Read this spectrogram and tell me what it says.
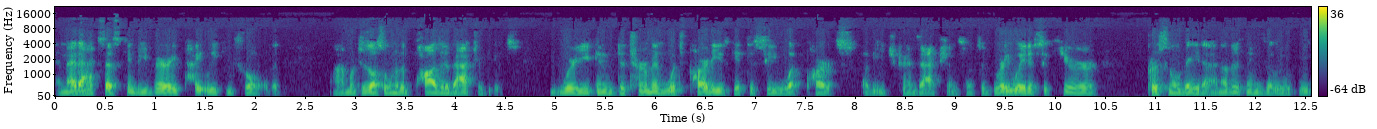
And that access can be very tightly controlled, um, which is also one of the positive attributes where you can determine which parties get to see what parts of each transaction. So it's a great way to secure personal data and other things that we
